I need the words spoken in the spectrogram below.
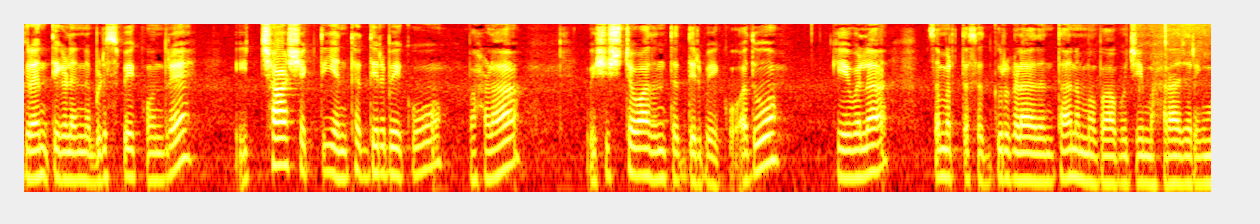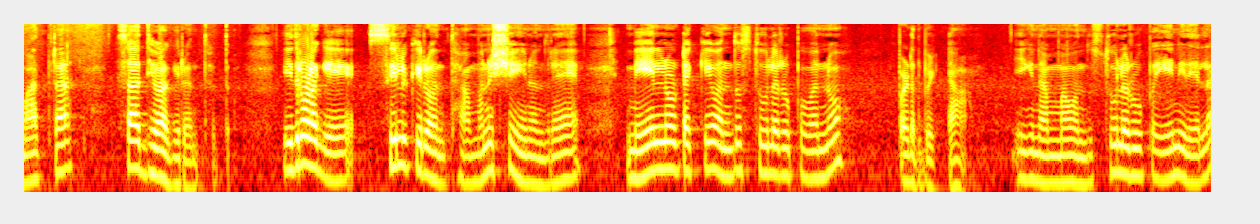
ಗ್ರಂಥಿಗಳನ್ನು ಬಿಡಿಸ್ಬೇಕು ಅಂದರೆ ಇಚ್ಛಾಶಕ್ತಿ ಎಂಥದ್ದಿರಬೇಕು? ಬಹಳ ವಿಶಿಷ್ಟವಾದಂಥದ್ದಿರಬೇಕು. ಅದು ಕೇವಲ ಸಮರ್ಥ ಸದ್ಗುರುಗಳಾದಂಥ ನಮ್ಮ ಬಾಬೂಜಿ ಮಹಾರಾಜರಿಗೆ ಮಾತ್ರ ಸಾಧ್ಯವಾಗಿರುವಂಥದ್ದು. ಇದರೊಳಗೆ ಸಿಲುಕಿರುವಂಥ ಮನುಷ್ಯ ಏನು ಅಂದರೆ ಮೇಲ್ನೋಟಕ್ಕೆ ಒಂದು ಸ್ಥೂಲ ರೂಪವನ್ನು ಪಡೆದುಬಿಟ್ಟ. ಈಗ ನಮ್ಮ ಒಂದು ಸ್ಥೂಲ ರೂಪ ಏನಿದೆಯಲ್ಲ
